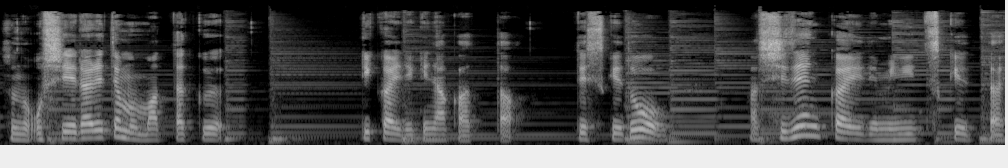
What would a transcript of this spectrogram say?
その教えられても全く理解できなかったですけど、まあ、自然界で身につけた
